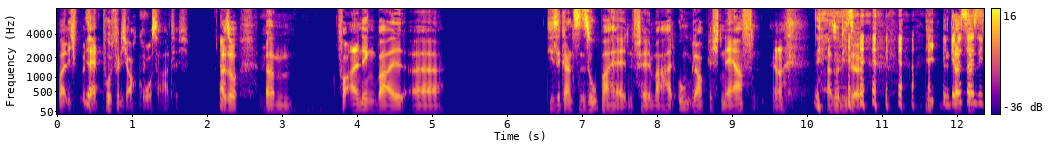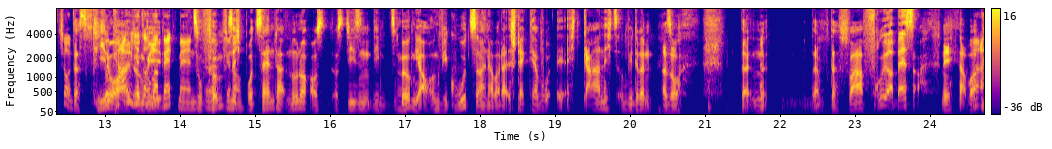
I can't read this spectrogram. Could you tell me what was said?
Weil ich Deadpool finde ich auch großartig. Also ähm, vor allen Dingen, weil äh, diese ganzen Superheldenfilme halt unglaublich nerven. Ja? Also diese, die, In das, gewisser das, Hinsicht schon. das Kino so halt irgendwie zu äh, 50 Prozent halt nur noch aus, aus diesen, die mögen ja auch irgendwie gut sein, aber da steckt ja wohl echt gar nichts irgendwie drin. Also da, ne, da, das war früher besser. Nee, aber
